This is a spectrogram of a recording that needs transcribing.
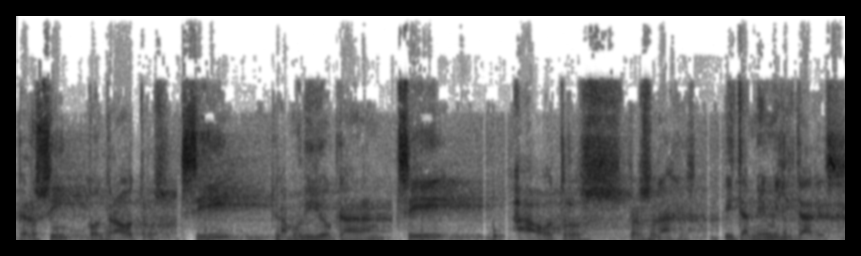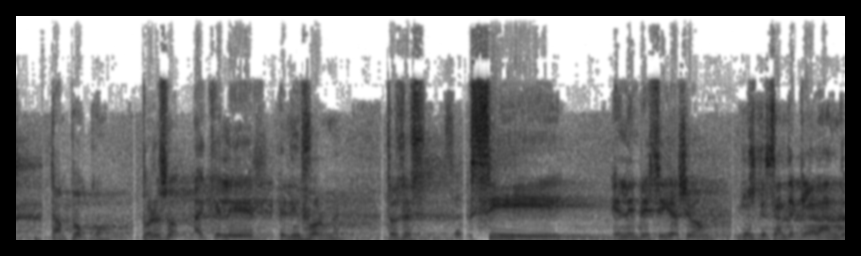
pero sí contra otros, sí a Murillo sí a otros personajes y también militares, tampoco. Por eso hay que leer el informe. Entonces, si en la investigación los que están declarando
